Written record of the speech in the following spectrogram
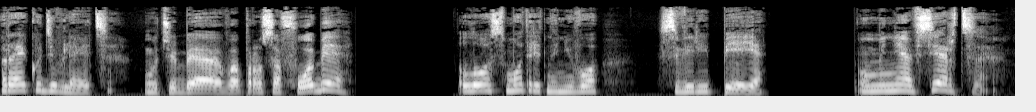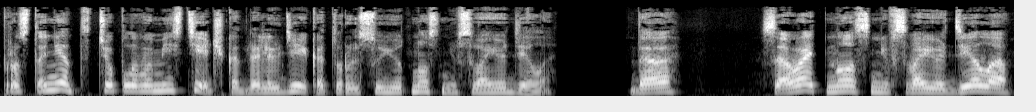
Райк удивляется. «У тебя вопрософобия?» Ло смотрит на него свирепея. «У меня в сердце просто нет теплого местечка для людей, которые суют нос не в свое дело. Да, совать нос не в свое дело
